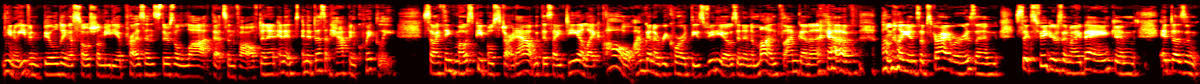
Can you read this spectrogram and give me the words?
you know even building a social media presence. There's a lot that's involved in it and it and it doesn't happen quickly. So i think most people start out with this idea like oh i'm going to record these videos and in a month i'm going to have a million subscribers and six figures in my bank and it doesn't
